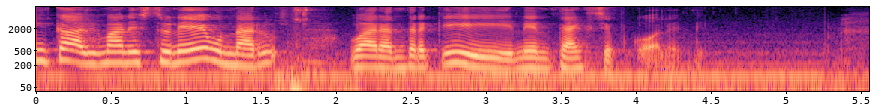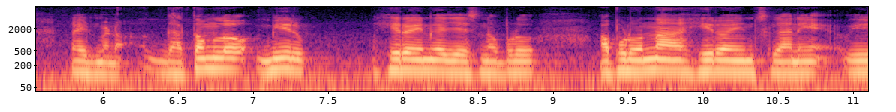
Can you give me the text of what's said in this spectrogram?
ఇంకా అభిమానిస్తూనే ఉన్నారు. వారందరికీ నేను థ్యాంక్స్ చెప్పుకోవాలండి. Right madam. గతంలో మీరు హీరోయిన్గా చేసినప్పుడు అప్పుడు ఉన్న హీరోయిన్స్ కానీ ఈ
